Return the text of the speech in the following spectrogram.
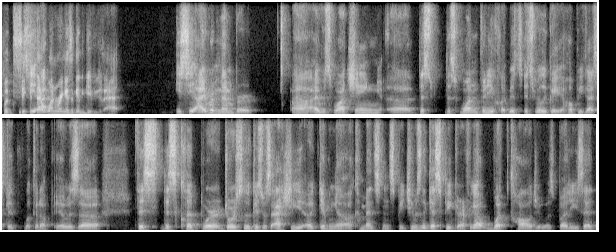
But You secret, see, that I- one ring isn't going to give you that. You see, I remember uh, I was watching uh, this this one video clip. It's it's really great. I hope you guys could look it up. It was uh, this this clip where George Lucas was actually uh, giving a, a commencement speech. He was the guest speaker. I forgot what college it was, but he said,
